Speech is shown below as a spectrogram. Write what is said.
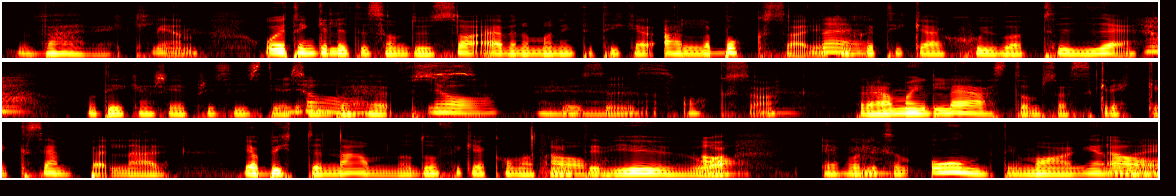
Verkligen. Och jag tänker lite som du sa, även om man inte tickar alla boxar, jag Nej. kanske tickar sju av tio. Och det kanske är precis det som Ja, behövs. Ja, eh, precis. också. Mm. För det här har man ju läst om så skräckexempel när jag bytte namn och då fick jag komma på Ja. intervju och Ja. jag får liksom ont i magen när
